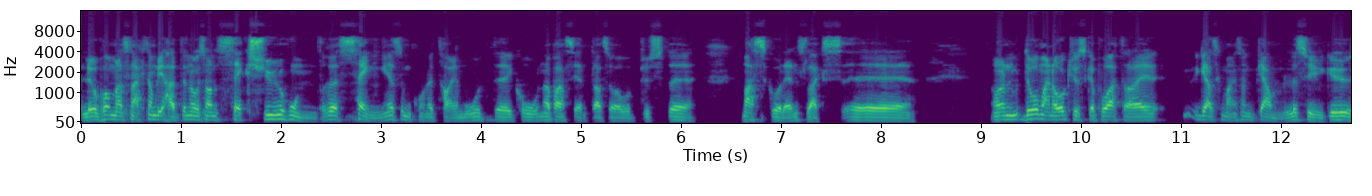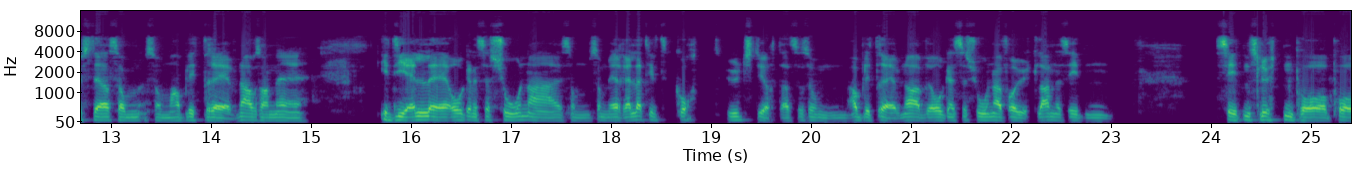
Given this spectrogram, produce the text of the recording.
jeg lurer på om han snakket om de hadde noe sånn 600-700 senger som kunne ta imot eh, koronapasienter, altså pustemaske og den slags. Og da må man òg huske på at det er ganske mange sånn gamle sykehus der som, som har blitt drevne av sånne ideelle organisasjoner som, som, er relativt godt utstyrt, altså som har blitt drevet av organisasjoner fra utlandet siden, siden slutten på, på,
